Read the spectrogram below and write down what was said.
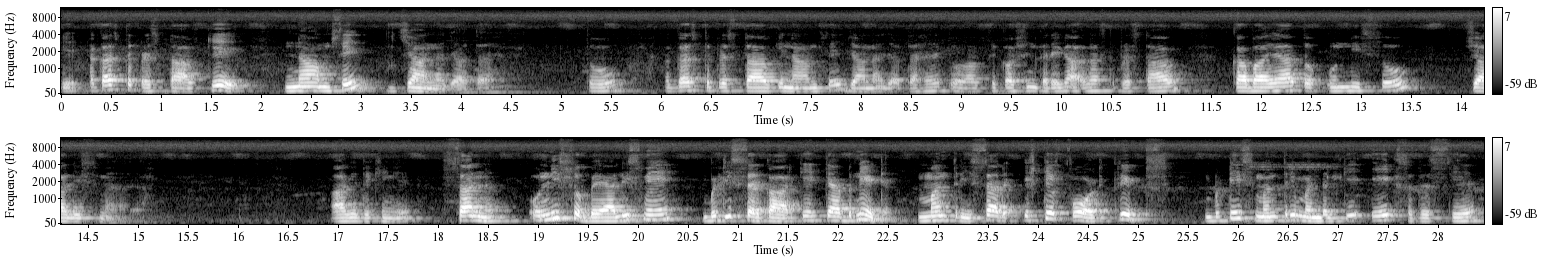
के अगस्त प्रस्ताव के नाम से जाना जाता है। तो अगस्त प्रस्ताव के नाम से जाना जाता है। तो आपसे क्वेश्चन करेगा, अगस्त प्रस्ताव कब आया? तो 1940 में आया। आगे देखेंगे। सन 1942 में ब्रिटिश सरकार के कैबिनेट मंत्री सर स्टेफोर्ड क्रिप्स ब्रिटिश मंत्रिमंडल के एक सदस्य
